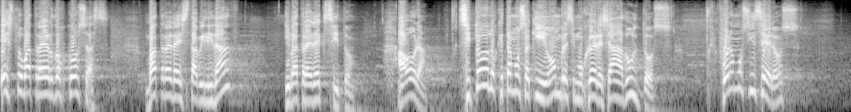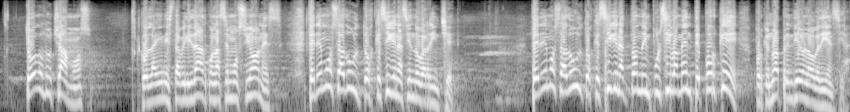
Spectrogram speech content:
Esto va a traer dos cosas. Va a traer estabilidad y va a traer éxito. Ahora, si todos los que estamos aquí, hombres y mujeres ya adultos, fuéramos sinceros, todos luchamos con la inestabilidad, con las emociones. Tenemos adultos que siguen haciendo barrinche. Tenemos adultos que siguen actuando impulsivamente. ¿Por qué? Porque no aprendieron la obediencia.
